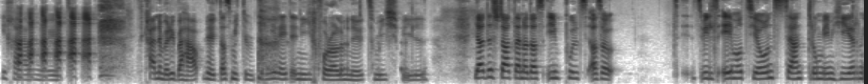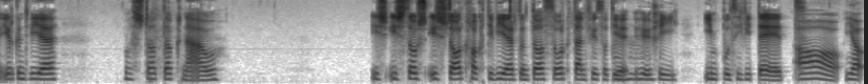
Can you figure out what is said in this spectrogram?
Ich auch nicht. Das kennen wir überhaupt nicht. Das mit dem Drei ich vor allem nicht, zum Beispiel. Ja, das steht auch noch das Impuls, also weil das Emotionszentrum im Hirn irgendwie, was steht da genau? Ist, ist, so, ist stark aktiviert und das sorgt dann für so die höhere Impulsivität. Ah, ja.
